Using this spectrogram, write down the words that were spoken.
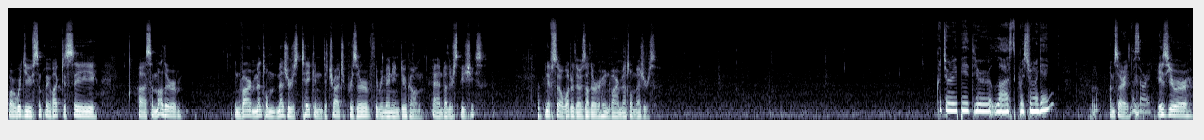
Or would you simply like to see uh, some other environmental measures taken to try to preserve the remaining dugong and other species? And if so, what are those other environmental measures? Could you repeat your last question again? I'm sorry. Oh, sorry. Is your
